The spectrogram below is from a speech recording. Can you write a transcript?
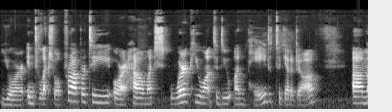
your intellectual property or how much work you want to do unpaid to get a job. Um,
